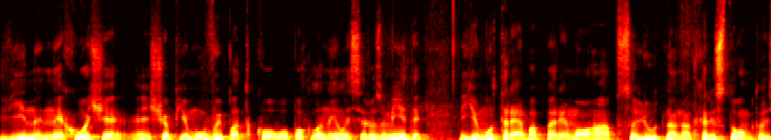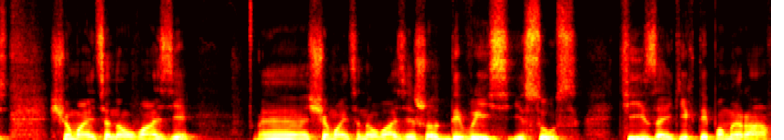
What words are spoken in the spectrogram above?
Він не хоче, е, щоб йому випадково поклонилися. Розумієте? Йому треба перемога абсолютна над Христом. Тобто, що мається на увазі? Е, Що мається на увазі, що дивись, Ісус, ті, за яких ти помирав,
